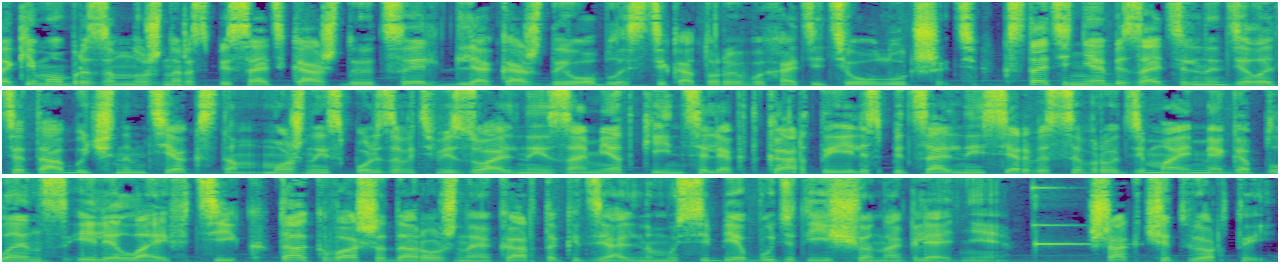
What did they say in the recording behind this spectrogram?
Таким образом, нужно расписать каждую цель для каждой области, которую вы хотите улучшить. Кстати, не обязательно делать это обычным текстом. Можно использовать визуальные заметки, интеллект-карты или специальные сервисы вроде My Mega Plans или LifeTick. Так ваша дорожная карта к идеальному себе будет еще нагляднее. Шаг четвертый.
